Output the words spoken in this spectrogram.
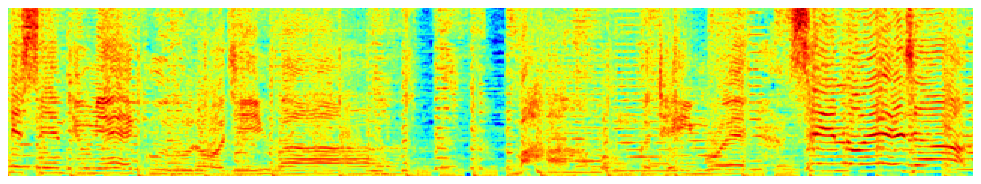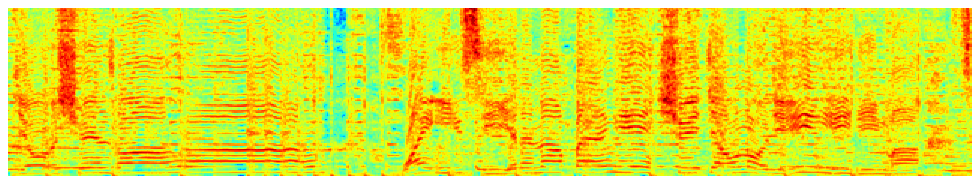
နှစ်စင်ပြူမြဲကုသူတော်ကြီးပါမဟာဘုံကထိန်ပွဲစင်လွဲကြပျော်ရွှင်စွာ YEC ရတနာပန်းကြီးရွှေကြောင်းတော်ကြီးမှာဆ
